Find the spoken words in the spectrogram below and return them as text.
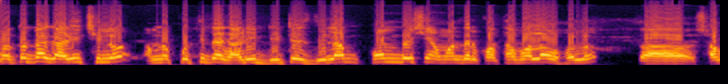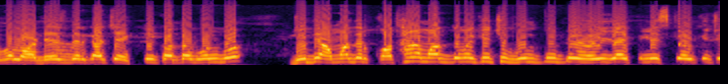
যতটা গাড়ি ছিল আমরা প্রতিটা গাড়ির ডিটেলস দিলাম। কম বেশি আমাদের কথা বলাও হলো। তা সকল অডিয়েন্সদের কাছে একটি কথা বলব। যদি আমাদের কথার মাধ্যমে কিছু ভুল ত্রুটি হয়ে যায় প্লিজ কেউ কিছু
